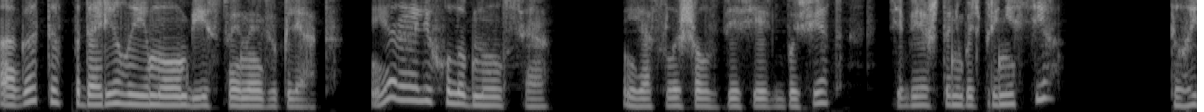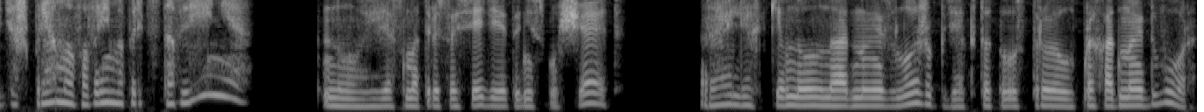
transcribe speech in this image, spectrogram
Агата подарила ему убийственный взгляд. И Райлих улыбнулся. «Я слышал, здесь есть буфет. Тебе что-нибудь принести?» «Ты уйдешь прямо во время представления?» «Ну, я смотрю, соседей это не смущает». Райлих кивнул на одну из ложек, где кто-то устроил проходной двор,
